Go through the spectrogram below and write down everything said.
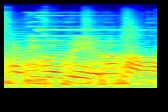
แฮปปี้เบอร์เดย์นะคะ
